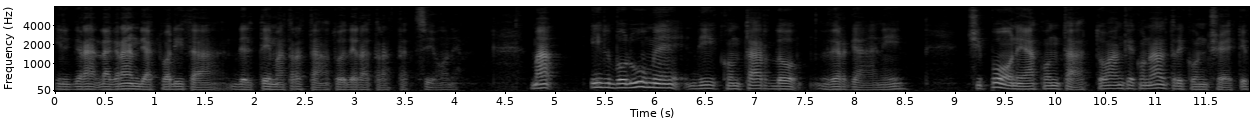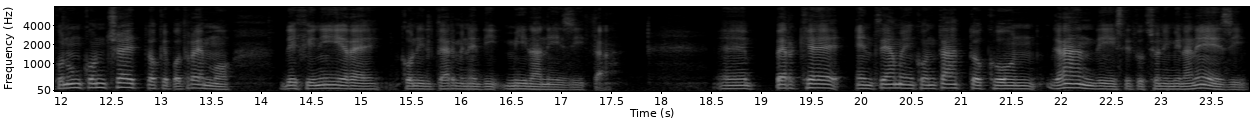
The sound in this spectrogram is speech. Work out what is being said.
il, la grande attualità del tema trattato e della trattazione. Ma il volume di Contardo Vergani ci pone a contatto anche con altri concetti, con un concetto che potremmo definire con il termine di milanesità, eh, perché entriamo in contatto con grandi istituzioni milanesi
